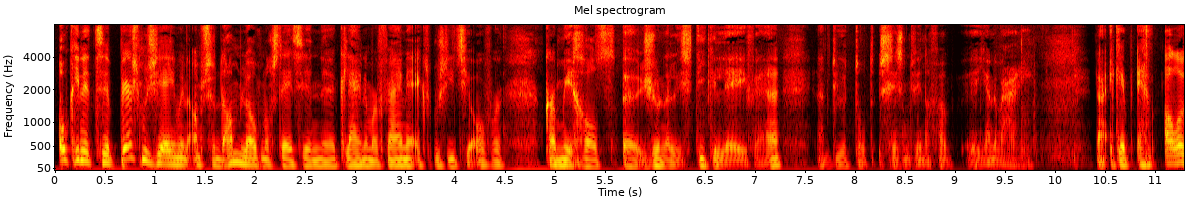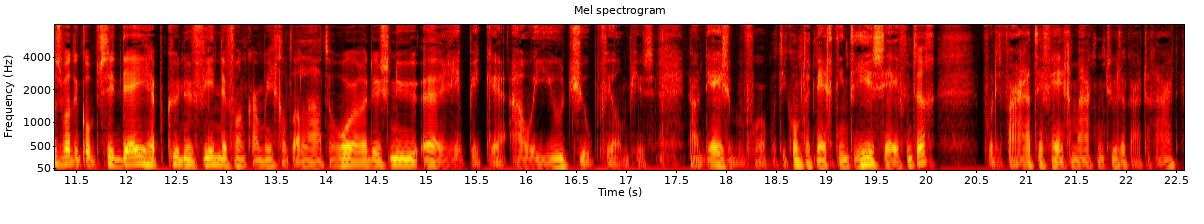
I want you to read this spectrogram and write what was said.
Ook in het eh, Persmuseum in Amsterdam loopt nog steeds een uh, kleine maar fijne expositie over Carmichels journalistieke leven. Hè? Dat duurt tot 26 januari. Nou, ik heb echt alles wat ik op cd heb kunnen vinden van Carmichelt al laten horen. Dus nu uh, rip ik uh, oude YouTube-filmpjes. Nou, deze bijvoorbeeld, die komt uit 1973. Voor de Vara TV gemaakt natuurlijk, uiteraard.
